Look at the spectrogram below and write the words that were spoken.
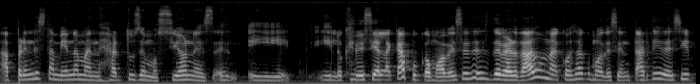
aprendes también a manejar tus emociones. Eh, y, y lo que decía la Capu, como a veces es de verdad una cosa como de sentarte y decir,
